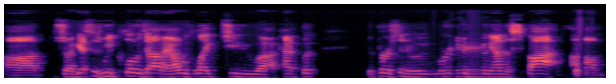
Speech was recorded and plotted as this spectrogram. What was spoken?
Uh, so I guess as we close out, I always like to uh, kind of put the person who we're interviewing on the spot. Um,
